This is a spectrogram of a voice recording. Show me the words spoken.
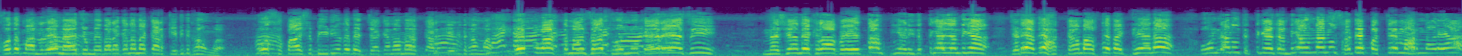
ਖੁਦ ਮੰਨ ਰਿਹਾ ਮੈਂ ਜ਼ਿੰਮੇਵਾਰ ਹਾਂ ਕਹਿੰਦਾ ਮੈਂ ਕਰਕੇ ਵੀ ਦਿਖਾਊਂਗਾ। ਉਹ ਸਪਸ਼ਟ ਵੀਡੀਓ ਦੇ ਵਿੱਚ ਆ ਕਹਿੰਦਾ ਮੈਂ ਕਰਕੇ ਵੀ ਦਿਖਾਊਂਗਾ। ਇਹ ਭਗਵੰਤ ਮਾਨ ਸਾਹਿਬ ਤੁਹਾਨੂੰ ਕਹਿ ਰਹੇ ਆ ਅਸੀਂ ਨਸ਼ਿਆਂ ਦੇ ਖਿਲਾਫ ਇਹ ਧਮਕੀਆਂ ਨਹੀਂ ਦਿੱਤੀਆਂ ਜਾਂਦੀਆਂ। ਜਿਹੜੇ ਆਦੇ ਹੱਕਾਂ ਵਾਸਤੇ ਬੈਠੇ ਆ ਨਾ, ਉਹਨਾਂ ਨੂੰ ਦਿੱਤੀਆਂ ਜਾਂਦੀਆਂ। ਉਹਨਾਂ ਨੂੰ ਸਾਡੇ ਬੱਚੇ ਮਾਰਨ ਵਾਲੇ ਆ।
